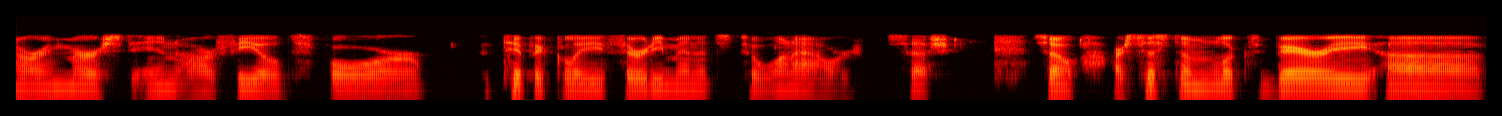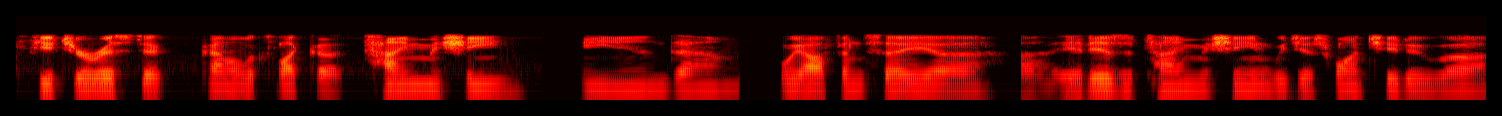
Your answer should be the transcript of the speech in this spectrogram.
are immersed in our fields for typically 30 minutes to one hour session. So our system looks very uh, futuristic, kind of looks like a time machine. And um, we often say uh, uh, it is a time machine. We just want you to uh,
